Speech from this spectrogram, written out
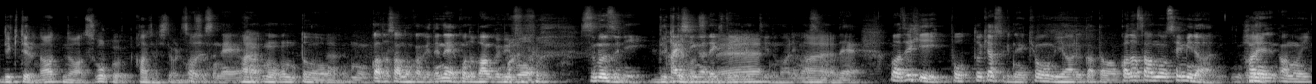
できてるなっていうのはすごく感謝しております。そうですね。はい。もう本当、はいもう岡田さんのおかげでね、この番組も スムーズに配信ができているっていうのもありますので、まあぜひ、ポッドキャストにね、興味ある方は、岡田さんのセミナーにね、はいあの、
